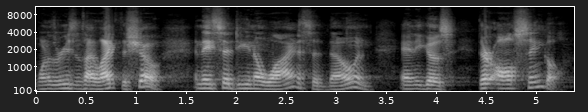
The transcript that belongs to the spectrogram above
one of the reasons I like the show. And they said, Do you know why? And I said, No. And, and he goes, They're all single.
